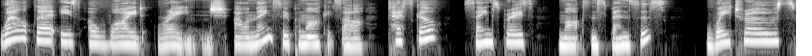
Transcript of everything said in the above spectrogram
Well, there is a wide range. Our main supermarkets are Tesco, Sainsbury's, Marks and Spencer's, Waitrose,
